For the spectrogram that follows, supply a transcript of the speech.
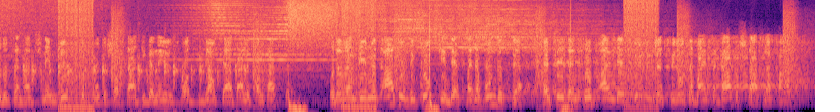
Musikproduzent. Hat sich neben Dünst gefotoshoppt. Da hat die Garnelen sofort geglaubt, der hat alle Kontakte. Oder wenn wir mit Arthur in den Club gehen, der ist bei der Bundeswehr. Erzählt im Club allen, der ist Düsenjet-Pilot, dabei ist der Gabelstaplerfahrer.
